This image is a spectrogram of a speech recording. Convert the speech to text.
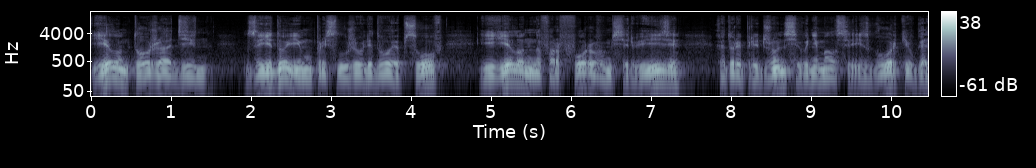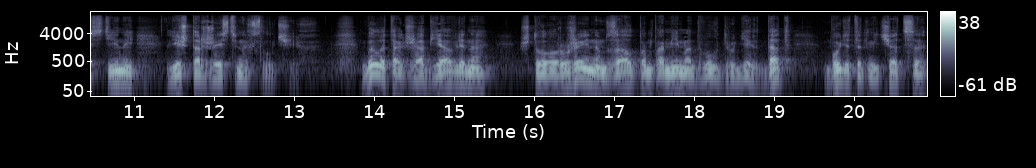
Ел он тоже один. За едой ему прислуживали двое псов, и ел он на фарфоровом сервизе, который при Джонсе вынимался из горки в гостиной лишь в торжественных случаях. Было также объявлено, что оружейным залпом помимо двух других дат будет отмечаться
